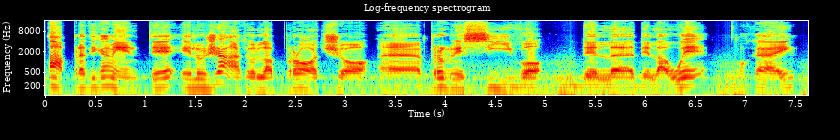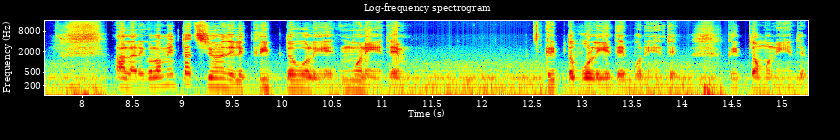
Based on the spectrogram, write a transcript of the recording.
ha praticamente elogiato l'approccio eh, progressivo del, della UE, ok? Alla regolamentazione delle criptomonete. Criptovolete, monete, criptomonete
